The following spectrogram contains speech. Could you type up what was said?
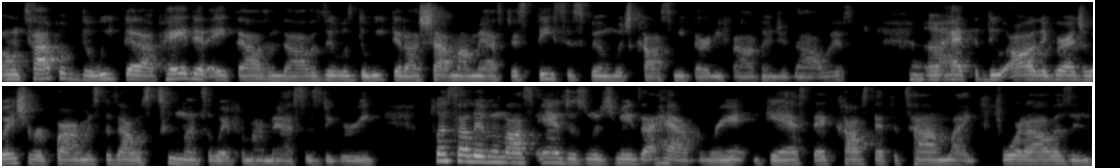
On top of the week that I paid that eight thousand dollars, it was the week that I shot my master's thesis film, which cost me thirty five hundred dollars. Uh, I had to do all the graduation requirements because I was two months away from my master's degree. Plus, I live in Los Angeles, which means I have rent, gas that cost at the time like four dollars and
